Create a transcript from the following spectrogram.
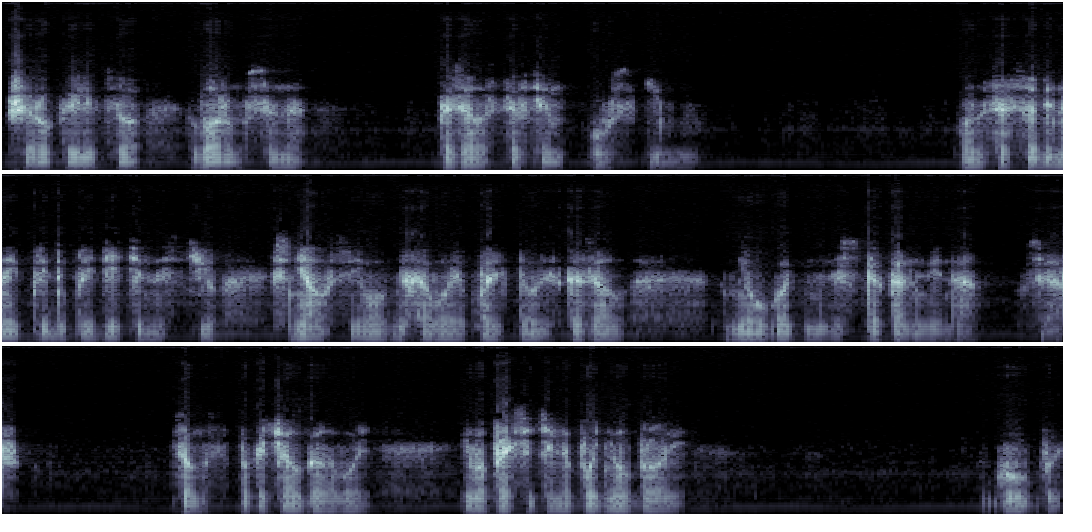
Широкое лицо Вормсона казалось совсем узким. Он с особенной предупредительностью снял с него меховое пальто и сказал, «Не угодно ли стакан вина, сэр?» Сомс покачал головой и вопросительно поднял брови. Губы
